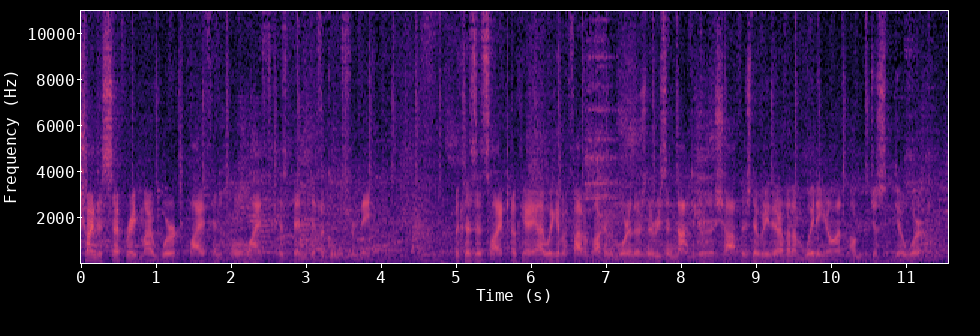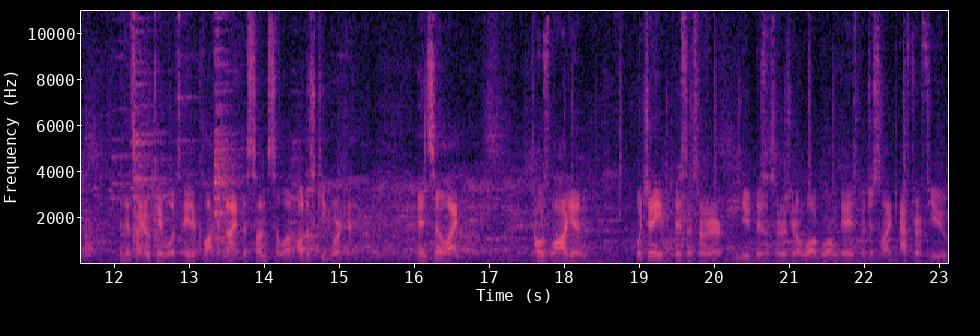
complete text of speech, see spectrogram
trying to separate my work life and home life has been difficult for me. Because it's like, okay, I wake up at five o'clock in the morning. There's no reason not to go to the shop. There's nobody there that I'm waiting on. I'll just go work. And it's like, okay, well, it's eight o'clock at night. The sun's still up. I'll just keep working. And so, like, I was logging, which any business owner, new business owner is going to log long days, but just like after a few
